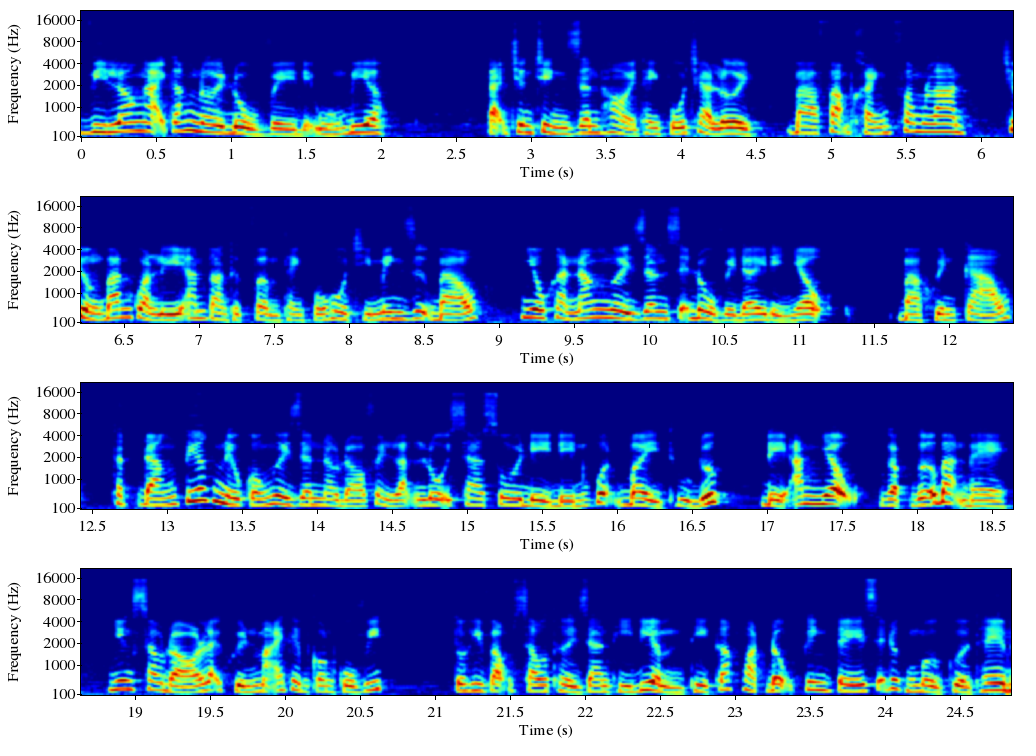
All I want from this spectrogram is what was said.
vì lo ngại các nơi đổ về để uống bia. Tại chương trình Dân hỏi thành phố trả lời, bà Phạm Khánh Phong Lan, trưởng ban quản lý an toàn thực phẩm thành phố Hồ Chí Minh dự báo nhiều khả năng người dân sẽ đổ về đây để nhậu. Bà khuyến cáo, Thật đáng tiếc nếu có người dân nào đó phải lặn lội xa xôi để đến quận 7 Thủ Đức để ăn nhậu, gặp gỡ bạn bè, nhưng sau đó lại khuyến mãi thêm con Covid. Tôi hy vọng sau thời gian thí điểm thì các hoạt động kinh tế sẽ được mở cửa thêm,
